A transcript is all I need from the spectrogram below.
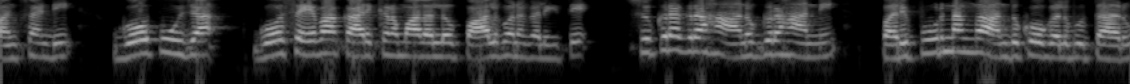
పంచండి. గోపూజ గోసేవా కార్యక్రమాలలో పాల్గొనగలిగితే శుక్రగ్రహ అనుగ్రహాన్ని పరిపూర్ణంగా అందుకోగలుగుతారు.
